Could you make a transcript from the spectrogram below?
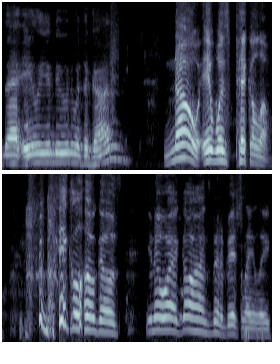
That alien dude with the gun? No, it was Piccolo. Piccolo goes, you know what? Gohan's been a bitch lately.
